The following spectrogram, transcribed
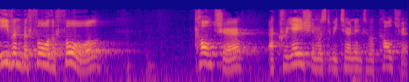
Even before the fall, culture, a creation, was to be turned into a culture.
